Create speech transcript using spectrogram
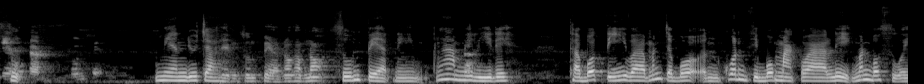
เรียนครับศูนย์แปดเมียนอยู่จ้ะเด่นศูนย์แปดเนาะครับเนาะศูนย์แปดนี่งามไม่หลีเด้ ถ้าบ่ตีว่ามันจะบ่อันคนสิบ่มักว่าเลขมันบ่สวย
